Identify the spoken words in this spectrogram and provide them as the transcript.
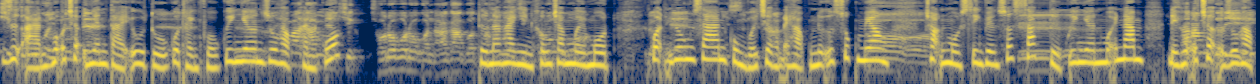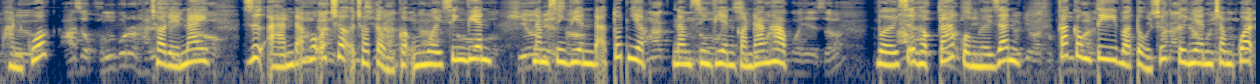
dự án hỗ trợ nhân tài ưu tú của thành phố Quy Nhơn du học Hàn Quốc. Từ năm 2011, quận Yongsan cùng với trường đại học nữ Sukmyong chọn một sinh viên xuất sắc từ Quy Nhơn mỗi năm để hỗ trợ du học Hàn Quốc. Cho đến nay, dự án đã hỗ trợ cho tổng cộng 10 sinh viên, 5 sinh viên đã tốt nghiệp, 5 sinh viên còn đang học. Với sự hợp tác của người dân, các công ty và tổ chức tư nhân trong quận,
